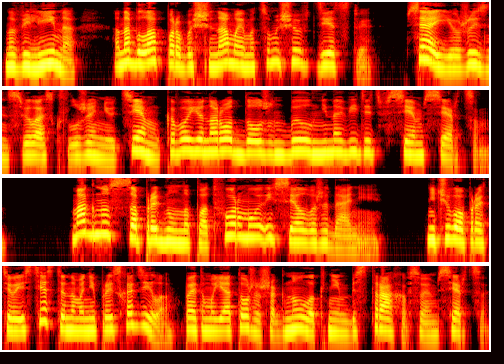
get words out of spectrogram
Но Велина, она была порабощена моим отцом еще в детстве. Вся ее жизнь свелась к служению тем, кого ее народ должен был ненавидеть всем сердцем. Магнус запрыгнул на платформу и сел в ожидании. Ничего противоестественного не происходило, поэтому я тоже шагнула к ним без страха в своем сердце.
